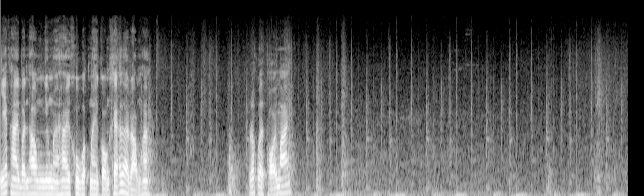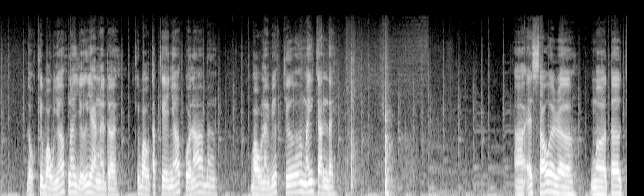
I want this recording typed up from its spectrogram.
nhét hai bên hông nhưng mà hai khu vực này còn khá là rộng ha. Rất là thoải mái. Đột cái bầu nhớt nó dữ dằn này trời. Cái bầu tắc kê nhớt của nó Bầu này biết chứa mấy canh đây? À, S6R MTK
